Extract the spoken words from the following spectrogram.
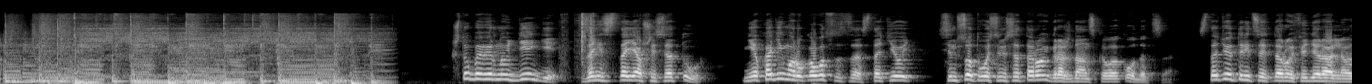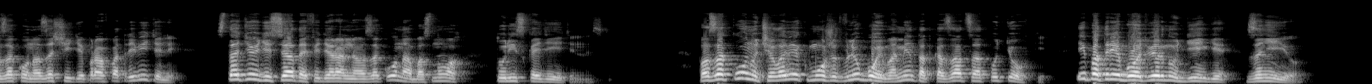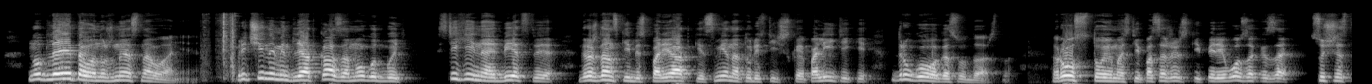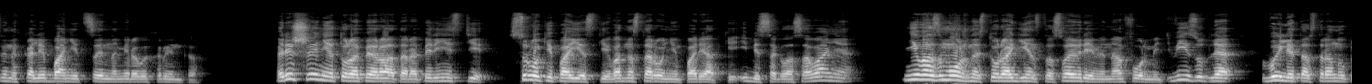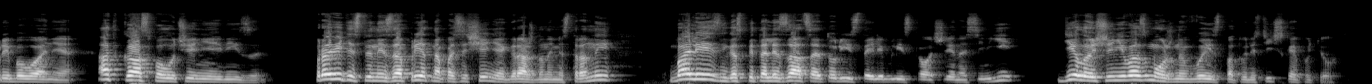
Чтобы вернуть деньги за несостоявшийся тур, необходимо руководствоваться статьей 782 Гражданского кодекса, статьей 32 Федерального закона о защите прав потребителей, статьей 10 Федерального закона об основах туристской деятельности. По закону человек может в любой момент отказаться от путевки и потребовать вернуть деньги за нее. Но для этого нужны основания. Причинами для отказа могут быть стихийное бедствие, гражданские беспорядки, смена туристической политики другого государства, рост стоимости пассажирских перевозок из-за существенных колебаний цен на мировых рынках, решение туроператора перенести сроки поездки в одностороннем порядке и без согласования, невозможность турагентства своевременно оформить визу для вылета в страну пребывания, отказ в получении визы, правительственный запрет на посещение гражданами страны Болезнь, госпитализация туриста или близкого члена семьи, делающая невозможным выезд по туристической путевке.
